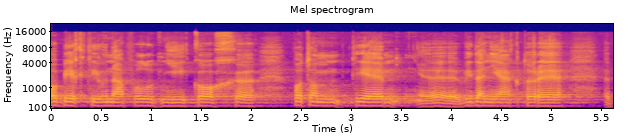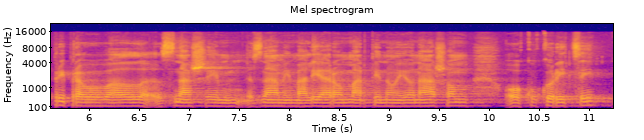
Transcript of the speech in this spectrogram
objektív na poludníkoch, potom tie vydania, ktoré pripravoval s našim známym maliarom Martinom Jonášom o kukurici.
